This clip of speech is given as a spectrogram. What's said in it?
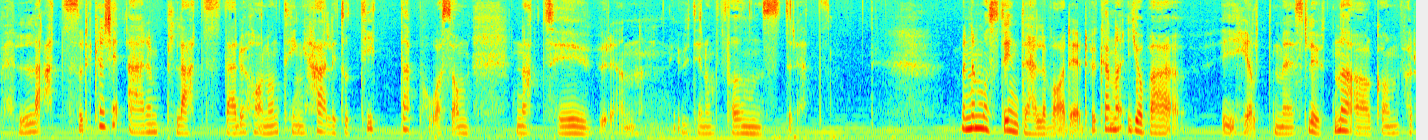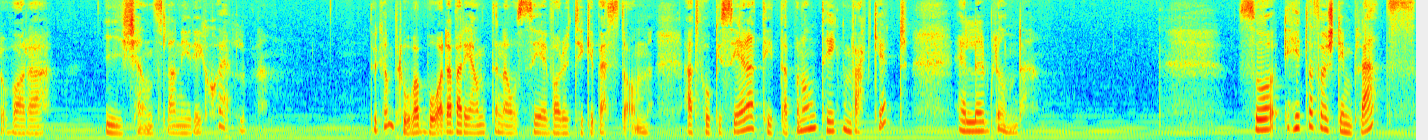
plats. Och det kanske är en plats där du har någonting härligt att titta på som naturen, ut genom fönstret. Men det måste inte heller vara det. Du kan jobba helt med slutna ögon för att vara i känslan i dig själv. Du kan prova båda varianterna och se vad du tycker bäst om. Att fokusera, titta på någonting vackert eller blunda. Så hitta först din plats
